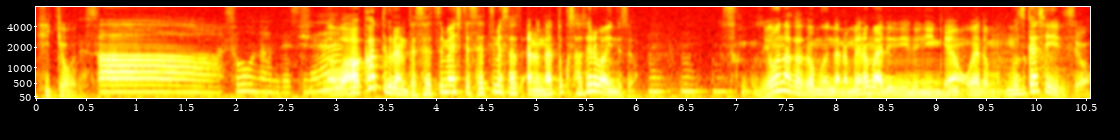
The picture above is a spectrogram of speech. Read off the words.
卑怯です。あーそうなんですね。分かってくれないって説明して説明さあの納得させればいいんですよ。うんうん世の中が無なら目の前にいる人間親でも難しいですよ。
